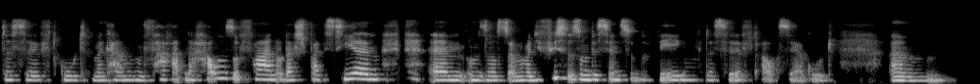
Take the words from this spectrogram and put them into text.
das hilft gut. Man kann mit dem Fahrrad nach Hause fahren oder spazieren, ähm, um so mal die Füße so ein bisschen zu bewegen. Das hilft auch sehr gut. Ähm,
